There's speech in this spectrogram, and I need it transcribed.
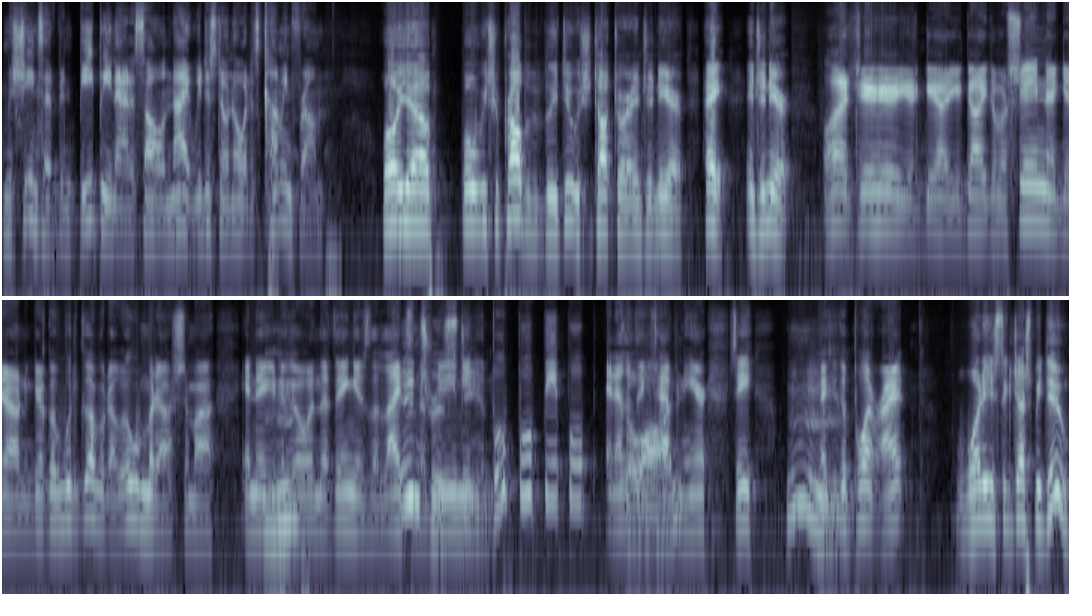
machines have been beeping at us all night. We just don't know what it's coming from. Well, yeah, what we should probably do, we should talk to our engineer. Hey, engineer, What you hear? You get you got the machine and get out and get go with uh, uh, the and then you mm-hmm. go and the thing is the lights and the beaming and the boop boop beep boop and other Go things on. happen here. See, make a hmm. good point, right? what do you suggest we do?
